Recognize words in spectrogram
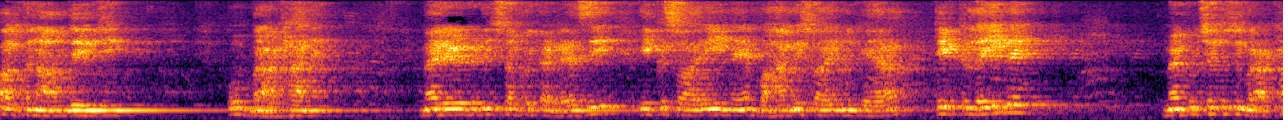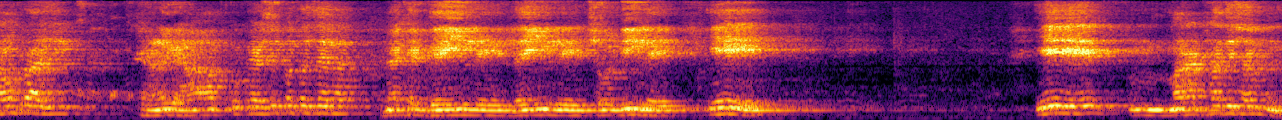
ਭਗਤ ਨਾਮਦੇਵ ਜੀ ਉਹ ਮਰਾਠਾ ਨੇ ਮੈਂ ਰੇਲ ਗੱਡੀ 'ਚ ਸਫ਼ਰ ਕਰ ਰਿਹਾ ਸੀ ਇੱਕ ਸਵਾਰੀ ਨੇ ਬਾਹਰਲੀ ਸਵਾਰੀ ਨੂੰ ਕਿਹਾ ਟਿਕਟ ਲਈ ਲੈ ਮੈਂ ਪੁੱਛਿਆ ਤੁਸੀਂ ਮਰਾਠਾ ਹੋ ਭਰਾ ਜੀ कहने लगे हाँ आपको कैसे पता चला मैं कहा गई ले लई ले छोड़ी ले ये ਇਹ ਮ, ਮਰਾਠਾ ਦੇ ਸ਼ਬਦ ਨੇ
